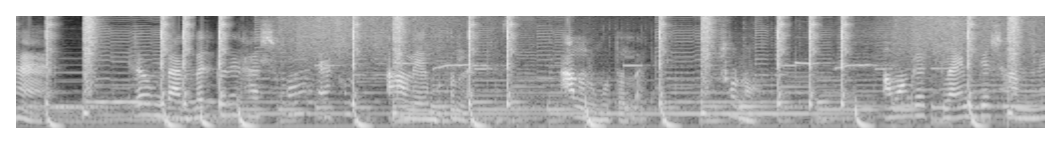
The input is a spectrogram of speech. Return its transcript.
হ্যাঁ এরকম দাঁত বের করে হাসবা এখন আলের মতো লাগতেছে। আলোর মতো লাগে শোনো আমাকে ক্লায়েন্টের সামনে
